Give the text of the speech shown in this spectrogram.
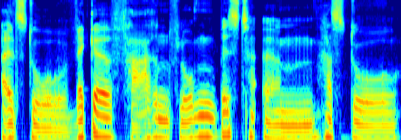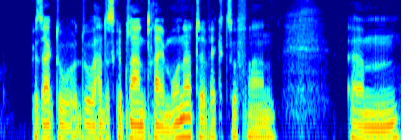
als du weggefahren, flogen bist, ähm, hast du gesagt, du, du hattest geplant, drei Monate wegzufahren. Ähm,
